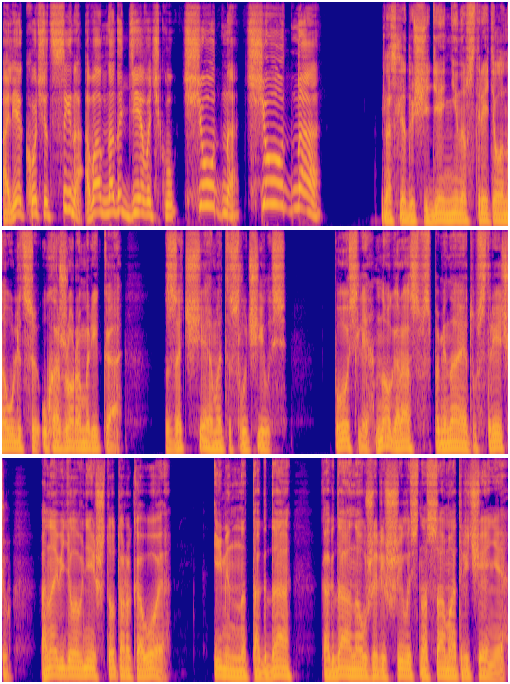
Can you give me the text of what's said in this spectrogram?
Олег хочет сына, а вам надо девочку. Чудно, чудно!» На следующий день Нина встретила на улице ухажера-моряка. Зачем это случилось? После, много раз вспоминая эту встречу, она видела в ней что-то роковое. Именно тогда, когда она уже решилась на самоотречение.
